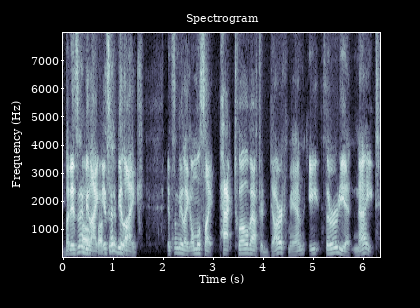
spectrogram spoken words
But it's gonna be Oh, like it's gonna be dude. like it's gonna be like almost like Pac 12 after dark, man. 8 30 at night.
